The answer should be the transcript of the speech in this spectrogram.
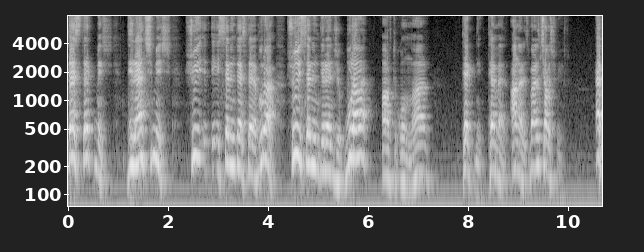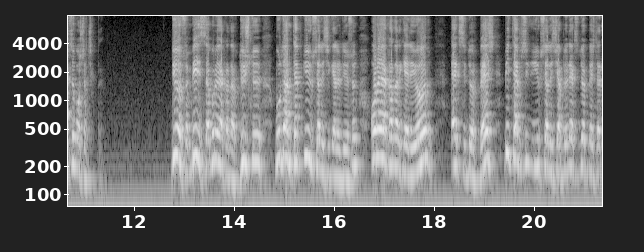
destekmiş, dirençmiş, şu hissenin desteği bura, şu hissenin direnci bura artık onlar teknik, temel, analiz, analiz çalışmıyor. Hepsi boşa çıktı. Diyorsun bir hisse buraya kadar düştü. Buradan tepki yükselişi gelir diyorsun. Oraya kadar geliyor. Eksi 4-5. Bir tepsi yükseliş yapıyor. Eksi 4-5'ten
